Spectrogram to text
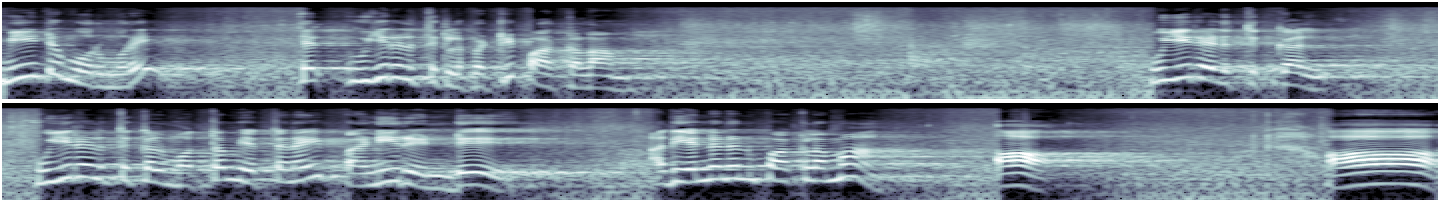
மீண்டும் ஒரு முறை எல் உயிரெழுத்துக்களை பற்றி பார்க்கலாம். உயிரெழுத்துக்கள். உயிரெழுத்துக்கள் மொத்தம் எத்தனை? பனிரெண்டு. அது என்னென்னு பார்க்கலாமா? ஆ. ஆ.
